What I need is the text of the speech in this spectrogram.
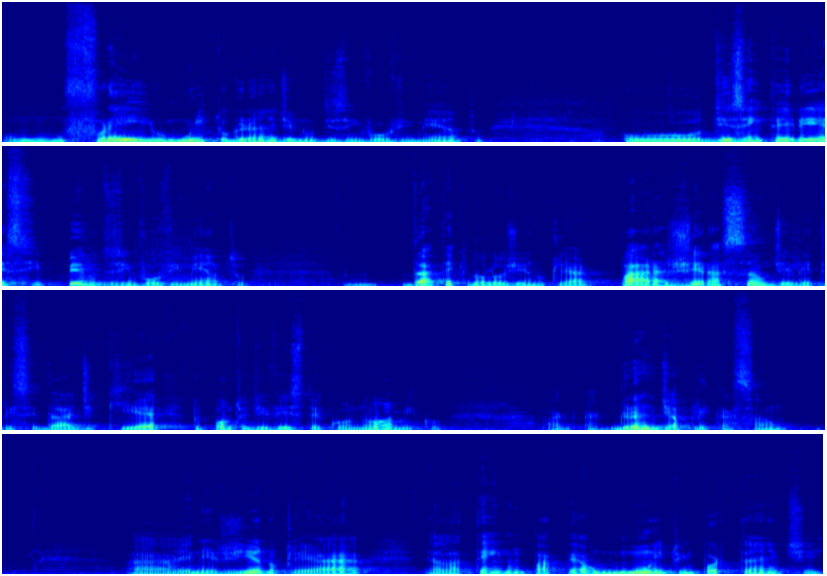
um freio muito grande no desenvolvimento, o desinteresse pelo desenvolvimento da tecnologia nuclear para a geração de eletricidade, que é, do ponto de vista econômico, a, a grande aplicação. A energia nuclear ela tem um papel muito importante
